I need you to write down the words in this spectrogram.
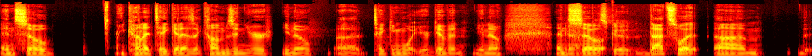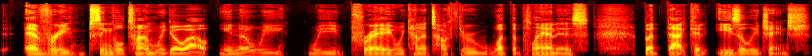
and so you kind of take it as it comes and you're you know uh, taking what you're given you know? And Yeah, so that's good. that's what um, every single time we go out you know we we pray we kind of talk through what the plan is but that could easily change.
